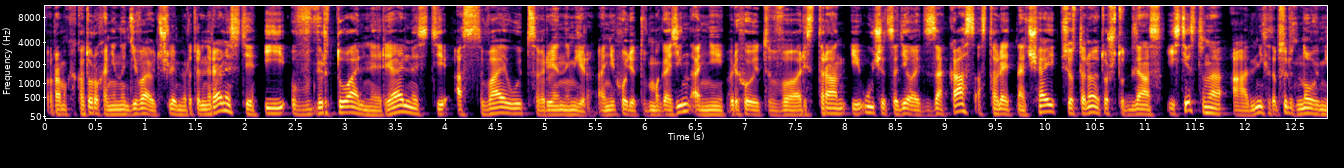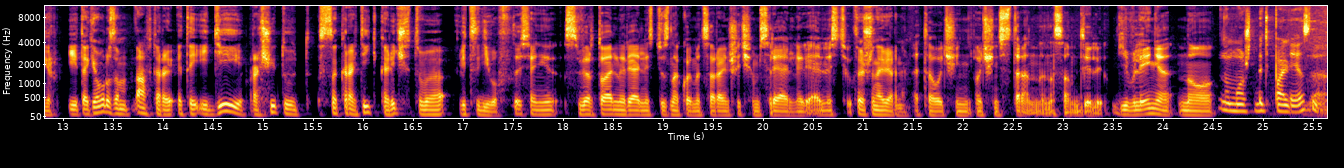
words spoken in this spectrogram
в рамках которых они надевают шлем виртуальной реальности и в виртуальной реальности осваивают современный мир. Они ходят в магазин, они приходят в ресторан и учатся делать заказ, оставлять на чай. Все остальное то, что для нас естественно, а для них это абсолютно новый мир. И таким образом авторы этой идеи рассчитывают сократить количество рецидивов. То есть они с виртуальной реальностью знакомятся раньше, чем с реальной реальностью. Совершенно верно. Это очень-очень странное, на самом деле, явление, но... Ну, может быть, полезно.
